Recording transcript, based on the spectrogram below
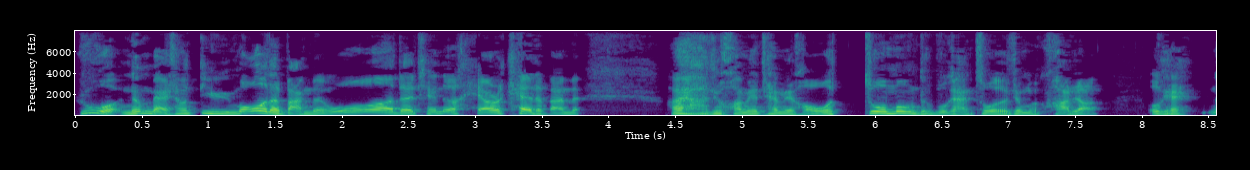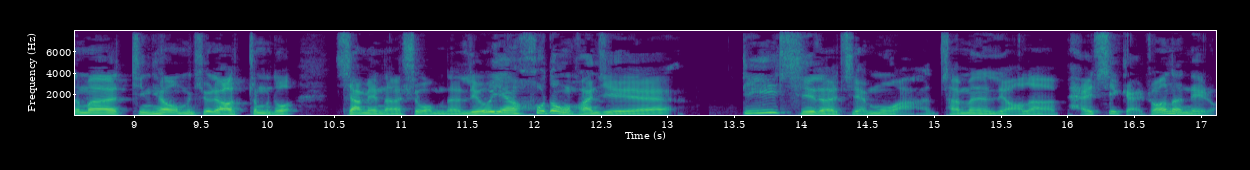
如果能买上地狱猫的版本，我的天，那 Hellcat 版本。哎呀，这画面太美好，我做梦都不敢做的这么夸张。OK，那么今天我们就聊这么多。下面呢是我们的留言互动环节。第一期的节目啊，咱们聊了排气改装的内容。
